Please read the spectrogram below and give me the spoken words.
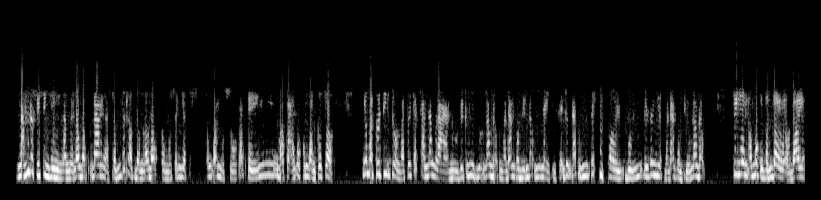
nắm được cái tình hình là người lao động đang là chấm dứt hợp đồng lao động ở một doanh nghiệp thông qua một số các cái báo cáo của công đoàn cơ sở nhưng mà tôi tin tưởng và tôi chắc chắn rằng là đối với cái lực lượng lao động mà đang có biến động như này thì sẽ được đáp ứng một cách kịp thời với những cái doanh nghiệp mà đang còn thiếu lao động. Tuy nhiên có một cái vấn đề ở đây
